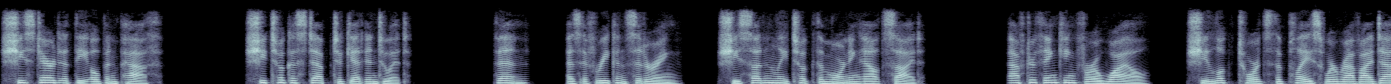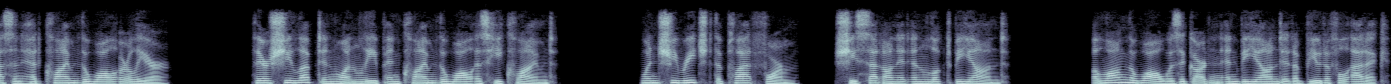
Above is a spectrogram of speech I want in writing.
She stared at the open path. She took a step to get into it. Then, as if reconsidering, she suddenly took the morning outside. After thinking for a while, she looked towards the place where Ravidasan had climbed the wall earlier. There she leapt in one leap and climbed the wall as he climbed. When she reached the platform, she sat on it and looked beyond. Along the wall was a garden and beyond it a beautiful attic.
